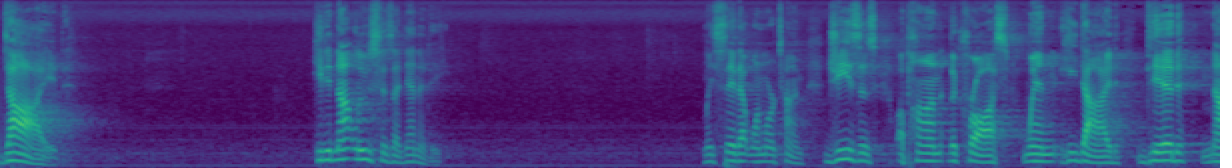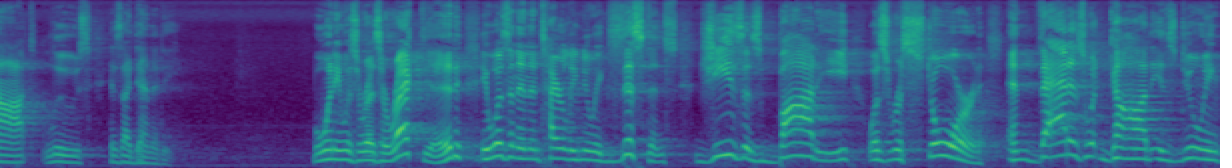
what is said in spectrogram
died. He did not lose his identity. Let me say that one more time. Jesus, upon the cross, when he died, did not lose his identity. But when he was resurrected, it wasn't an entirely new existence. Jesus' body was restored. And that is what God is doing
